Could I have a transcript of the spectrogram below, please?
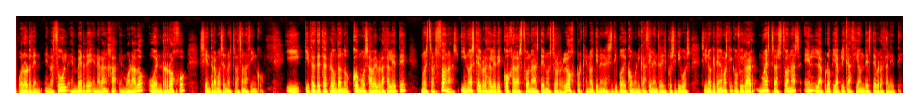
por orden en azul, en verde, en naranja, en morado o en rojo si entramos en nuestra zona 5. Y quizás te estés preguntando cómo sabe el brazalete nuestras zonas. Y no es que el brazalete coja las zonas de nuestro reloj, porque no tienen ese tipo de comunicación entre dispositivos, sino que tenemos que configurar nuestras zonas en la propia aplicación de este brazalete.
